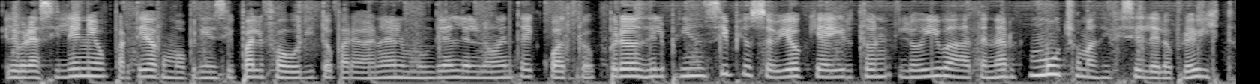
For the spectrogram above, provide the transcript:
El brasileño partía como principal favorito para ganar el Mundial del 94, pero desde el principio se vio que Ayrton lo iba a tener mucho más difícil de lo previsto.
